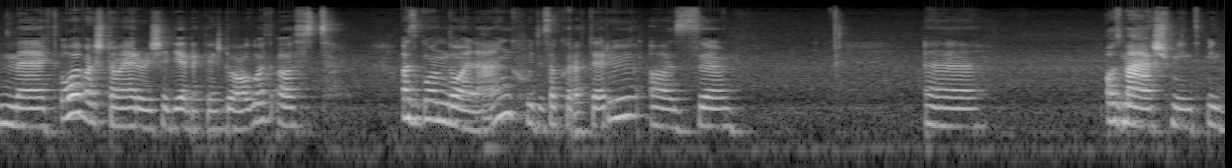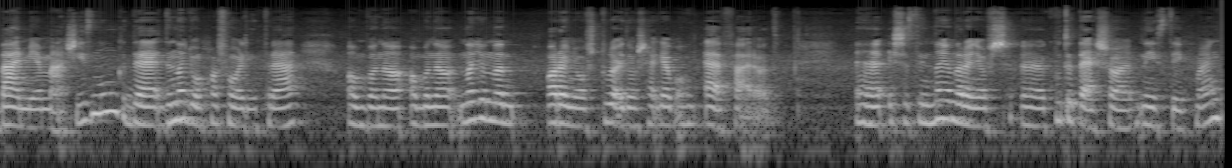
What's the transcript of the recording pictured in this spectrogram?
mert olvastam erről is egy érdekes dolgot, azt azt gondolnánk, hogy az akaraterő az az más, mint, mint bármilyen más izmunk, de, de nagyon hasonlít rá abban a, abban a nagyon aranyos tulajdonságában, hogy elfárad. És ezt egy nagyon aranyos kutatással nézték meg.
